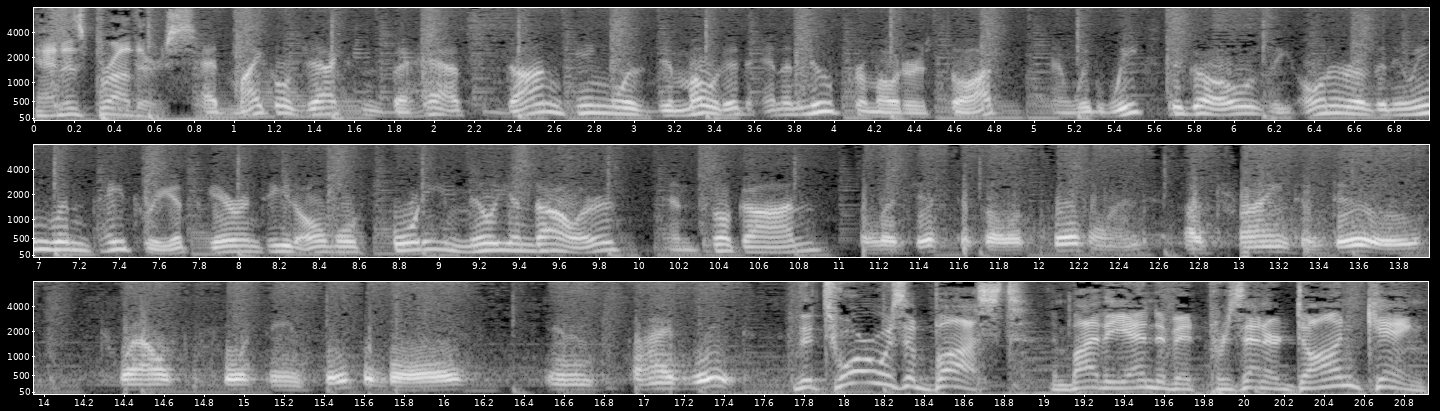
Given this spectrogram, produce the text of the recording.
and his brothers. At Michael Jackson's behest, Don King was demoted and a new promoter sought, and with weeks to go, the owner of the New England Patriots guaranteed almost $40 million and took on the logistical equivalent of trying to do 12 to 14 Super Bowls in five weeks. The tour was a bust, and by the end of it, presenter Don King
